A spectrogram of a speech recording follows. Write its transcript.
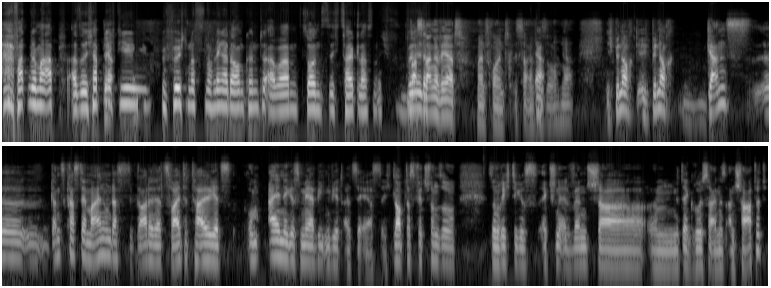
Warten wir mal ab. Also ich habe Ja. echt die Befürchtung, dass es noch länger dauern könnte, aber sollen sie sich Zeit lassen. Ich will Was lange währt, mein Freund, ist einfach Ja. so. Ja. Ich bin auch, ich bin auch ganz, äh, ganz krass der Meinung, dass gerade der zweite Teil jetzt um einiges mehr bieten wird als der erste. Ich glaube, das wird schon so so ein richtiges Action-Adventure ähm, mit der Größe eines Uncharted.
